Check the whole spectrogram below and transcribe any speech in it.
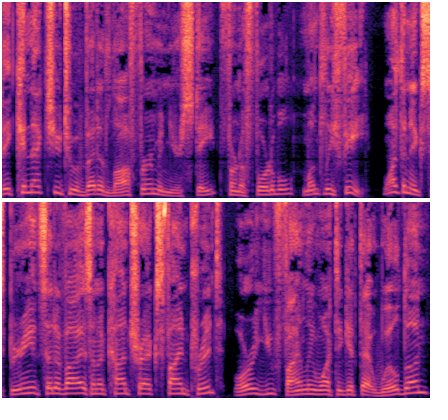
They connect you to a vetted law firm in your state for an affordable monthly fee. Want an experienced set of eyes on a contract's fine print? Or you finally want to get that will done?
